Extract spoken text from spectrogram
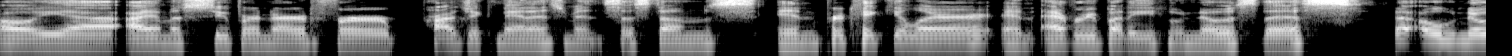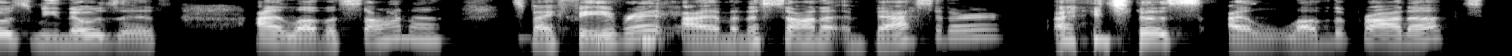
Oh yeah i am a super nerd for project management systems in particular and everybody who knows this who knows me knows this. I love asana. It's my favorite. I am an asana ambassador. I just i love the product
